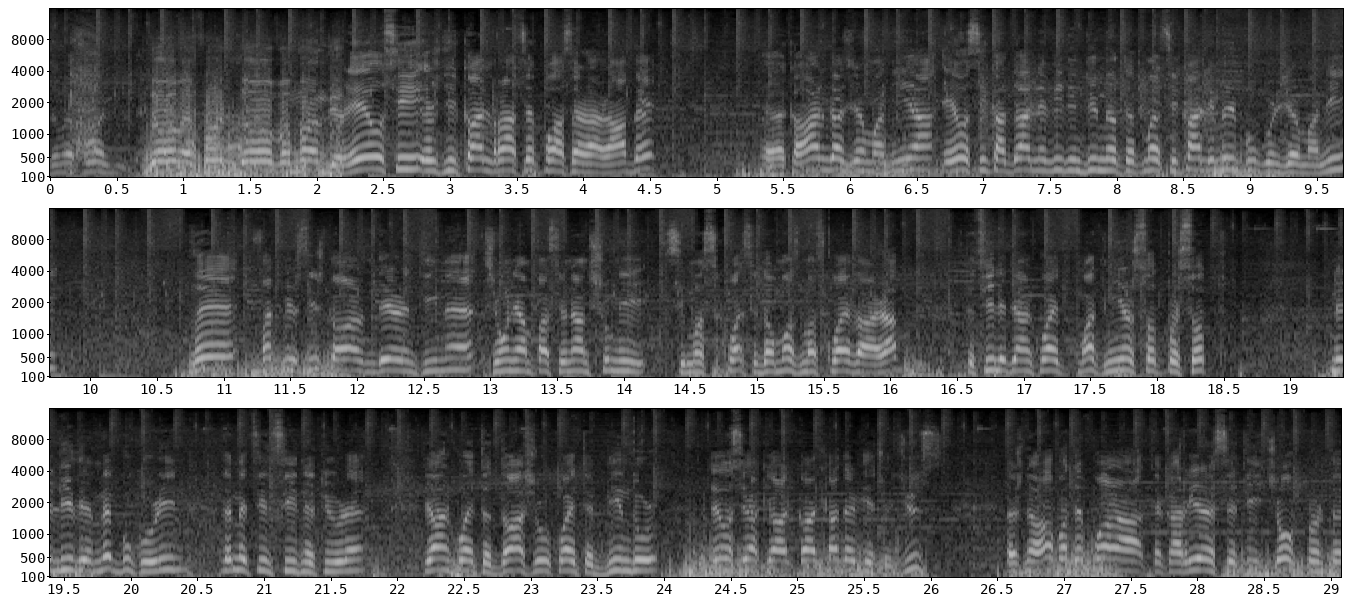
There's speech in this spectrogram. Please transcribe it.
Do me fol... Do me fol, do vëmendje. Eosi është një kalë race pastër arabe, ka ardh nga Gjermania, Eosi ka dalë në vitin 2018 si kali më i bukur në Gjermani, dhe fatmirësisht ka ardh në derën time, që unë jam pasionant shumë i, si, sidomos mas kuajve arab, të cilët janë kuajt ma të mirë sot për sot, në lidhje me bukurinë dhe me cilësinë e tyre, janë kuaj të dashur, kuaj të bindur, Eosi ka kalë 4 vjeç e gjys, është në hapat e para të karrierës së tij, qoftë për të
